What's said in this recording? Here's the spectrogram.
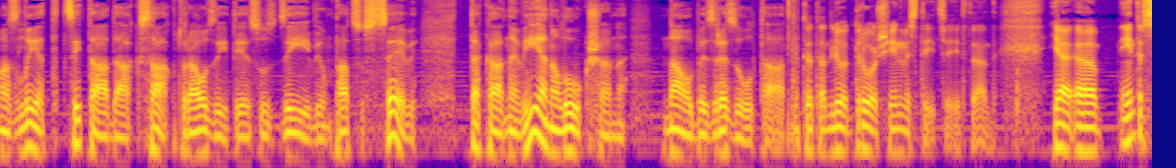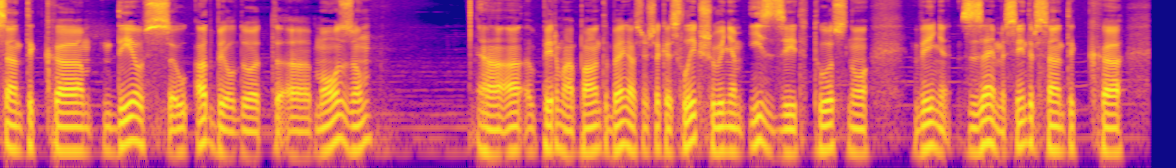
mazliet citādāk sāktu raudzīties uz dzīvi un pats uz sevi. Tā kā neviena lūkšana nav bez rezultāta. Tā tāda ļoti droša investīcija ir tāda. Jā, interesanti, ka Dievs atbildot mūzum, pirmā panta beigās, viņš saka, es likšu viņam izdzīt tos no viņa zemes. Interesanti, ka uh,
